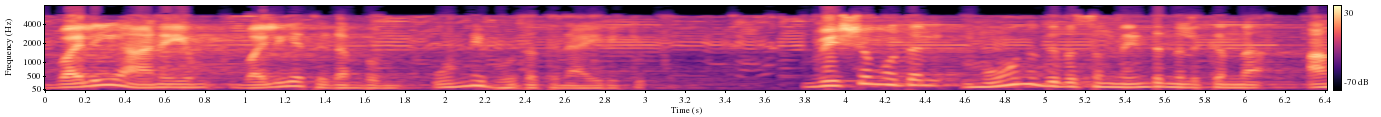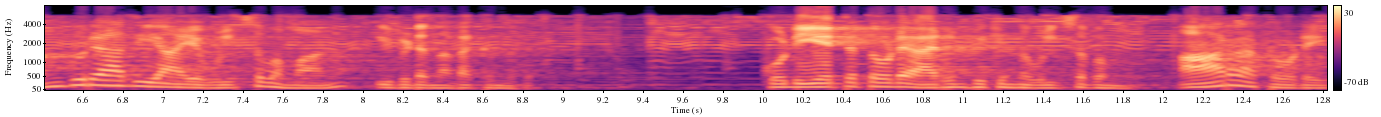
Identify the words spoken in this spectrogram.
വലിയ ആനയും വലിയ തിടമ്പും ഉണ്ണിഭൂതത്തിനായിരിക്കും. വിഷു മുതൽ മൂന്ന് ദിവസം നീണ്ടു നിൽക്കുന്ന അങ്കുരാതിയായ ഉത്സവമാണ് ഇവിടെ നടക്കുന്നത്. കൊടിയേറ്റത്തോടെ ആരംഭിക്കുന്ന ഉത്സവം ആറാട്ടോടെ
